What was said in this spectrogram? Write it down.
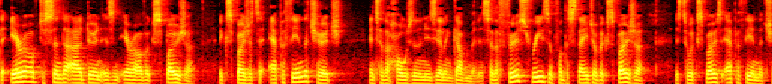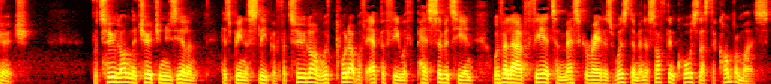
The era of Jacinda Ardern is an era of exposure exposure to apathy in the church and to the holes in the New Zealand government. And so the first reason for the stage of exposure is to expose apathy in the church. For too long, the church in New Zealand has been asleep, and for too long, we've put up with apathy, with passivity, and we've allowed fear to masquerade as wisdom, and it's often caused us to compromise.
